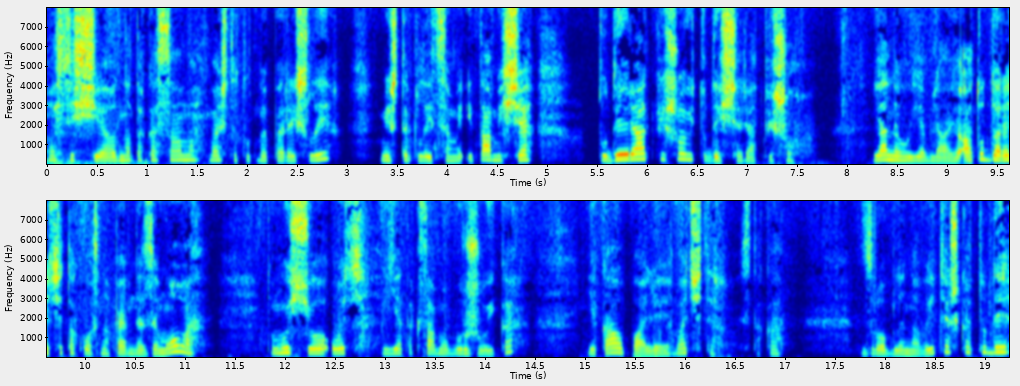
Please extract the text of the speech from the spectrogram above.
Ось іще одна така сама. Бачите, тут ми перейшли між теплицями. І там іще туди ряд пішов і туди ще ряд пішов. Я не уявляю. А тут, до речі, також, напевне, зимова. Тому що ось є так само буржуйка, яка опалює. Бачите, ось така зроблена витяжка туди.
